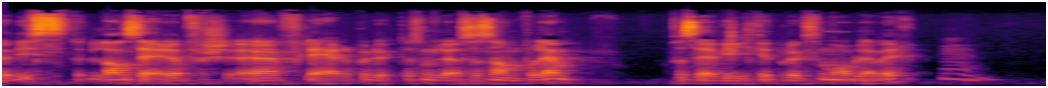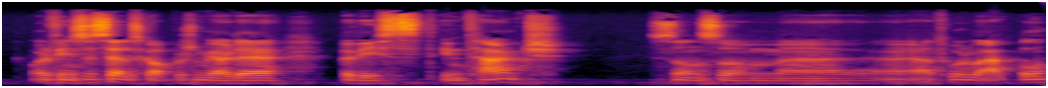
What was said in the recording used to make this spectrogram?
bevisst lanserer eh, flere produkter som løser samme problem, for å se hvilket produkt som overlever. Og det finnes jo selskaper som gjør det bevisst internt. Sånn som eh, jeg tror det var Apple,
